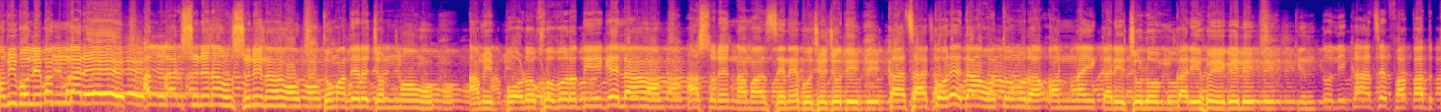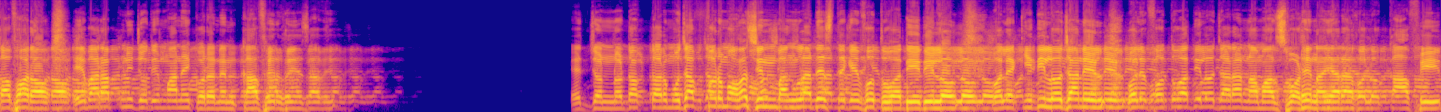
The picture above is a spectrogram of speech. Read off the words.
নবী বলে, বান্দারে, আল্লাহর শুনে নাও, শুনে নাও, তোমাদের জন্য আমি বড় খবর দিয়ে গেলাম। আসরের নামাজ জেনে বুঝে যদি কাজা করে দাও, তোমরা অন্যায়কারী, জুলুমকারী হয়ে গেলে। কিন্তু লেখা আছে, ফাকাদ কাফারা। এবার আপনি যদি মানে করে নেন, কাফের হয়ে যাবে। এর জন্য ডক্টর মুজাফফর মহসিন বাংলাদেশ থেকে ফতোয়া দিয়ে দিল। বলে, কি দিল জানেন? বলে, ফতোয়া দিল যারা নামাজ পড়ে না যারা হলো কাফির।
